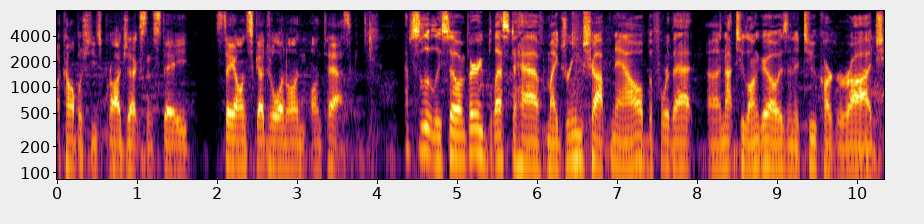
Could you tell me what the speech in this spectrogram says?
accomplish these projects and stay stay on schedule and on on task? Absolutely. So I'm very blessed to have my dream shop now. Before that, uh, not too long ago, I was in a two car garage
